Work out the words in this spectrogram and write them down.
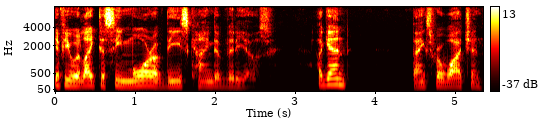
if you would like to see more of these kind of videos. Again, thanks for watching.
